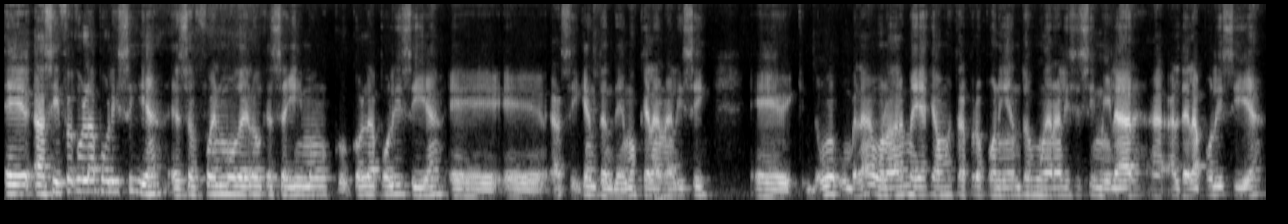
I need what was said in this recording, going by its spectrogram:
Eh, así fue con la policía, eso fue el modelo que seguimos con, la policía, eh, así que entendemos que el análisis, una de las medidas que vamos a estar proponiendo es un análisis similar al de la policía.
